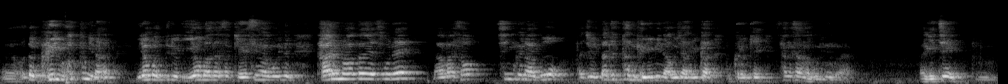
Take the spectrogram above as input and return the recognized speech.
어, 어떤 그림 화풍이나 이런 것들을 이어받아서 계승하고 있는 다른 화가의 손에 남아서 친근하고 아주 따뜻한 그림이 나오지 않을까 뭐 그렇게 상상하고 있는 거야. 알겠지? 음.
